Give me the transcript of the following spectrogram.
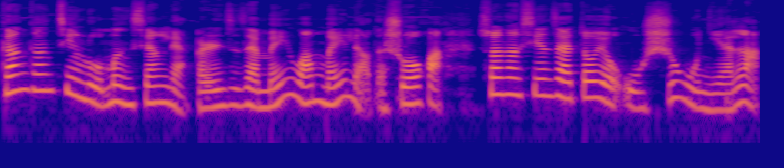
刚刚进入梦乡，两个人正在没完没了的说话。算到现在都有五十五年了，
